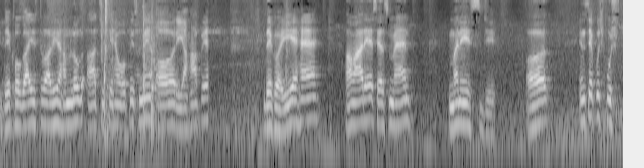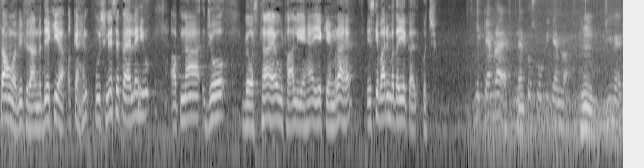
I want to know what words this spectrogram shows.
देखो गाइस तो अभी हम लोग आ चुके हैं ऑफ़िस में और यहाँ पे देखो ये है हमारे सेल्समैन मनीष जी। और इनसे कुछ पूछता हूँ अभी फ़िलहाल में। देखिए कह पूछने से पहले ही अपना जो व्यवस्था है उठा लिए हैं। ये कैमरा है। इसके बारे में बताइए कुछ। ये कैमरा है लेप्टोस्कोपी कैमरा जी मेड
